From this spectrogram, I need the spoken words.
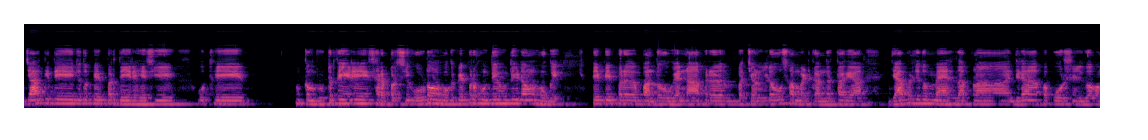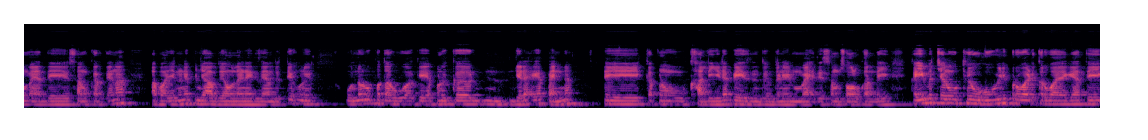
ਜਾਂ ਕਿਤੇ ਜਦੋਂ ਪੇਪਰ ਦੇ ਰਹੇ ਸੀ ਉੱਥੇ ਕੰਪਿਊਟਰ ਤੇ ਜਿਹੜੇ ਸਰਵਰ ਸੀ ਉਹ ਡਾਊਨ ਹੋ ਗਏ, ਪੇਪਰ ਹੁੰਦੇ ਹੁੰਦੇ ਡਾਊਨ ਹੋ ਗਏ ਤੇ ਪੇਪਰ ਬੰਦ ਹੋ ਗਿਆ ਨਾ ਫਿਰ ਬੱਚਿਆਂ ਨੂੰ ਜਿਹੜਾ ਉਹ ਸਬਮਿਟ ਕਰਨ ਦਿੱਤਾ ਗਿਆ ਜਾਂ ਫਿਰ ਜਦੋਂ ਮੈਥ ਦਾ ਆਪਣਾ ਜਿਹੜਾ ਆਪਾਂ ਪੋਰਸ਼ਨ ਜਦੋਂ ਆਪਾਂ ਮੈਥ ਦੇ ਸਮ ਕਰਦੇ ਆ ਨਾ, ਆਪਾਂ ਜਿਨ੍ਹਾਂ ਨੇ ਪੰਜਾਬ ਦੇ ਆਨਲਾਈਨ ਐਗਜ਼ਾਮ ਦਿੱਤੇ ਹੋਣੇ, ਉਹਨਾਂ ਨੂੰ ਪਤਾ ਹੋਊਗਾ ਕਿ ਆਪਾਂ ਨੂੰ ਇੱਕ ਜਿਹੜਾ ਹੈਗਾ ਪੈਨ ਤੇ ਇੱਕ ਆਪਾਂ ਨੂੰ ਖਾਲੀ ਜਿਹੜਾ ਪੇਜ ਦਿੰਦੇ ਹੁੰਦੇ ਨੇ ਮੈਥ ਦੇ ਸਮ ਸੋਲਵ ਕਰਨ ਲਈ। ਕਈ ਬੱਚਿਆਂ ਨੂੰ ਉੱਥੇ ਉਹ ਵੀ ਨਹੀਂ ਪ੍ਰੋਵਾਈਡ ਕਰਵਾਇਆ ਗਿਆ ਤੇ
